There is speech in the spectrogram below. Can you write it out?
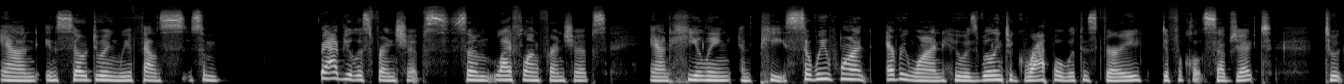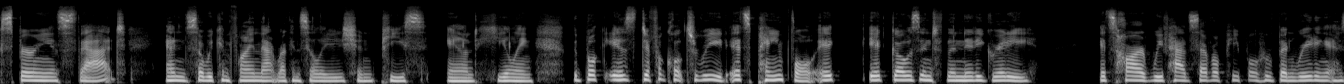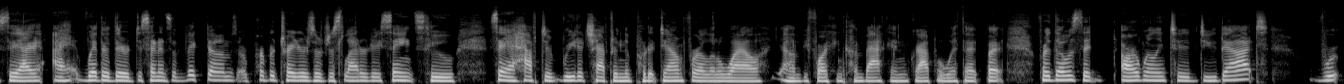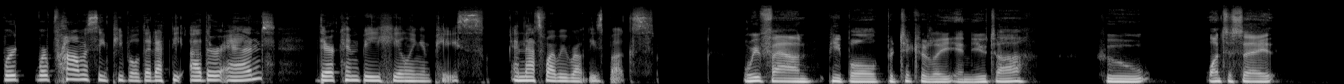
And in so doing, we have found some fabulous friendships, some lifelong friendships, and healing and peace. So we want everyone who is willing to grapple with this very difficult subject to experience that. And so we can find that reconciliation, peace, and healing. The book is difficult to read. It's painful. It it goes into the nitty gritty it's hard. We've had several people who've been reading it who say, I, I whether they're descendants of victims or perpetrators or just Latter day Saints who say, I have to read a chapter and then put it down for a little while um, before I can come back and grapple with it. But for those that are willing to do that, we're, we're, we're promising people that at the other end, there can be healing and peace. And that's why we wrote these books. We found people, particularly in Utah, who want to say,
